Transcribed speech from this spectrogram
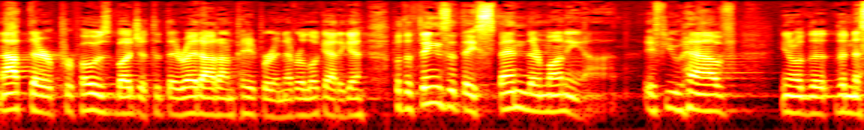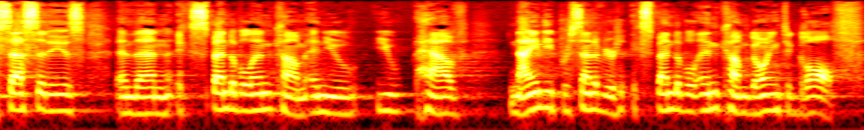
not their proposed budget that they write out on paper and never look at again, but the things that they spend their money on. If you have you know, the, the necessities and then expendable income, and you, you have 90% of your expendable income going to golf,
